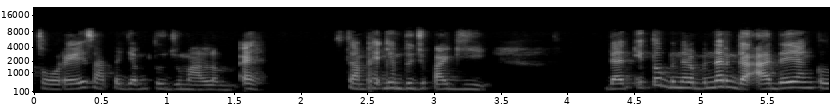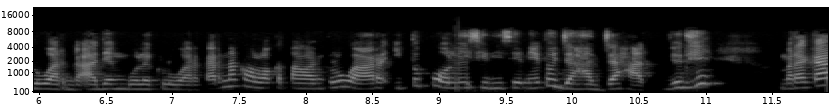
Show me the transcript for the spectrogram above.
sore sampai jam 7 malam. Eh, sampai jam 7 pagi dan itu benar-benar nggak ada yang keluar nggak ada yang boleh keluar karena kalau ketahuan keluar itu polisi di sini itu jahat-jahat jadi mereka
